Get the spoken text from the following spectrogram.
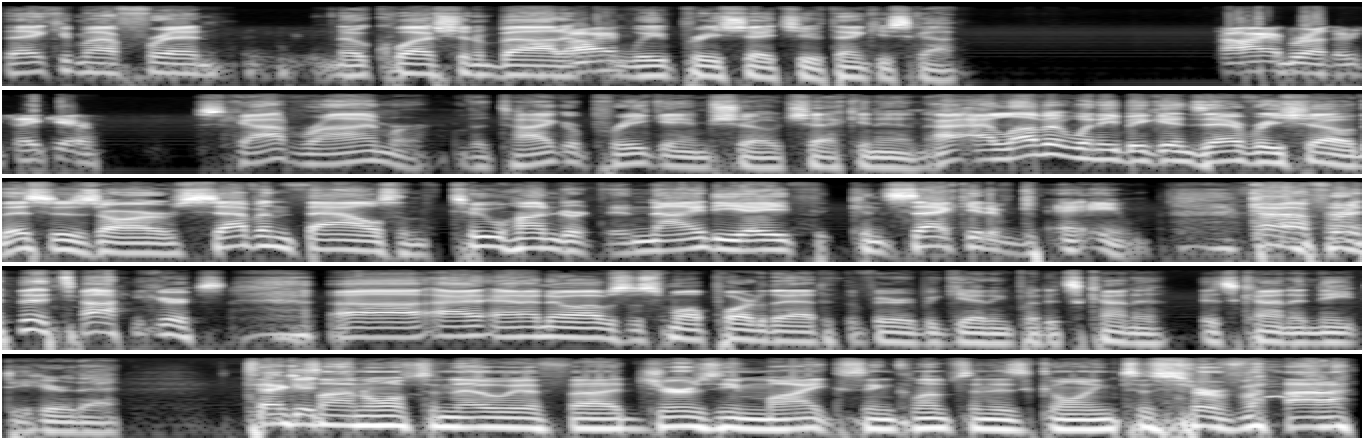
Thank you, my friend. No question about it. Right. We appreciate you. Thank you, Scott. All right, brother. Take care. Scott Reimer, the Tiger pregame show, checking in. I, I love it when he begins every show. This is our 7,298th consecutive game covering the Tigers. Uh, I, and I know I was a small part of that at the very beginning, but it's kind of it's kind of neat to hear that. Text line wants to know if uh, Jersey Mike's in Clemson is going to survive.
